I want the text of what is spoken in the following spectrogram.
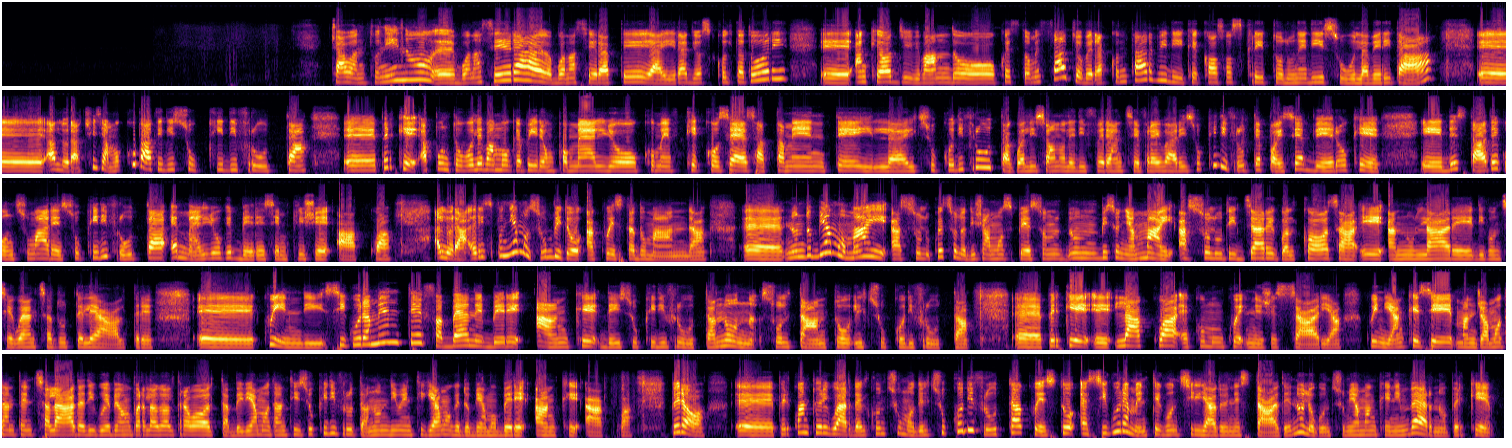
Ciao Antonino, eh, buonasera, buonasera a te e ai radioascoltatori. Eh, anche oggi vi mando questo messaggio per raccontarvi di che cosa ho scritto lunedì sulla verità. Eh, allora, ci siamo occupati di succhi di frutta eh, perché appunto volevamo capire un po' meglio come, che cos'è esattamente il, il succo di frutta, quali sono le differenze fra i vari succhi di frutta e poi se è vero che eh, d'estate consumare succhi di frutta è meglio che bere semplicemente acqua. Allora, rispondiamo subito a questa domanda. Eh, non dobbiamo mai, assolu- questo lo diciamo spesso, non, non bisogna mai assolutizzare qualcosa e annullare di conseguenza tutte le altre. Eh, quindi sicuramente fa bene bere anche dei succhi di frutta, non soltanto il succo di frutta, eh, perché eh, l'acqua è comunque necessaria. Quindi anche se mangiamo tanta insalata di cui abbiamo parlato l'altra volta, beviamo tanti succhi di frutta, non dimentichiamo che dobbiamo bere anche acqua. Però eh, per quanto riguarda il consumo del succo di frutta, questo è sicuramente consigliato in estate. Noi lo consumiamo anche in inverno perché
